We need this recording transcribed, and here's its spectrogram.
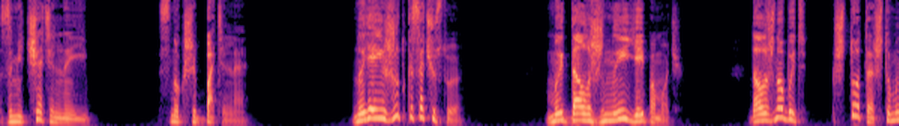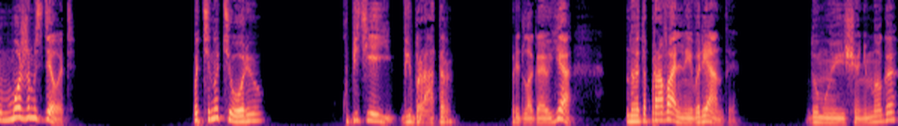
замечательная и сногсшибательная. Но я ей жутко сочувствую. Мы должны ей помочь. Должно быть что-то, что мы можем сделать. Подтянуть теорию, купить ей вибратор, предлагаю я, но это провальные варианты. Думаю, еще немного,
